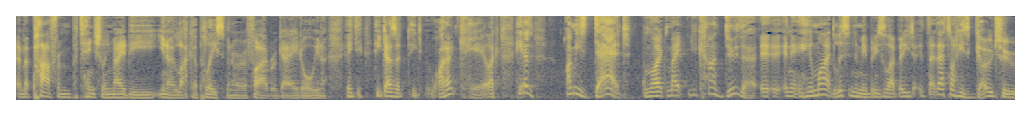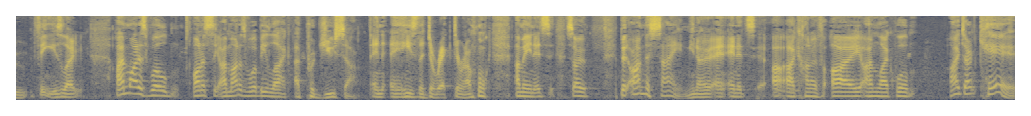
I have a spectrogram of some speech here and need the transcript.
um, apart from potentially maybe you know like a policeman or a fire brigade or you know he, he does it. He, I don't care. Like he does. I'm his dad. I'm like, mate, you can't do that. And he might listen to me, but he's like, but he, that's not his go-to thing. He's like, I might as well, honestly, I might as well be like a producer, and he's the director, and I'm, I mean, it's so, but I'm the same, you know, and, and it's, I, I, kind of, I, I'm like, well, I don't care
